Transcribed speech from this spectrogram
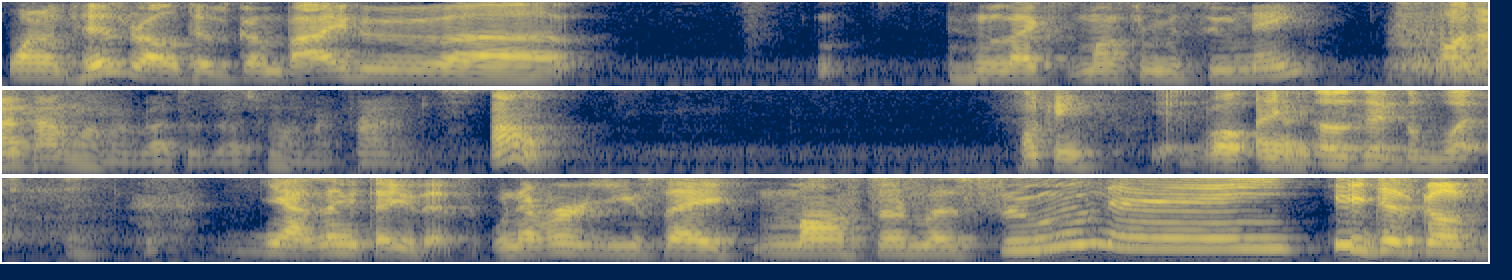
one of his relatives come by who uh, who likes Monster Musume. Oh, that's not one of my relatives. That's one of my friends. Oh, okay. Yeah. Well, anyway, Okay, so what? yeah. Let me tell you this: whenever you say Monster Musume, he just goes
